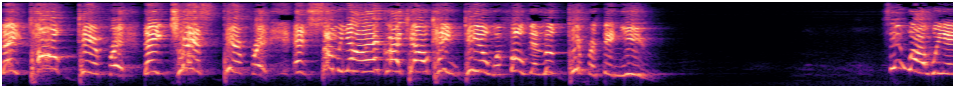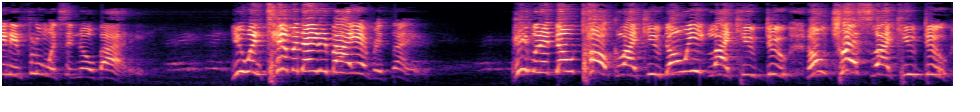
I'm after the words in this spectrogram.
They talk different. They dress different. And some of y'all act like y'all can't deal with folk that look different than you. See why we ain't influencing nobody. You intimidated by everything. People that don't talk like you, don't eat like you do, don't dress like you do.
